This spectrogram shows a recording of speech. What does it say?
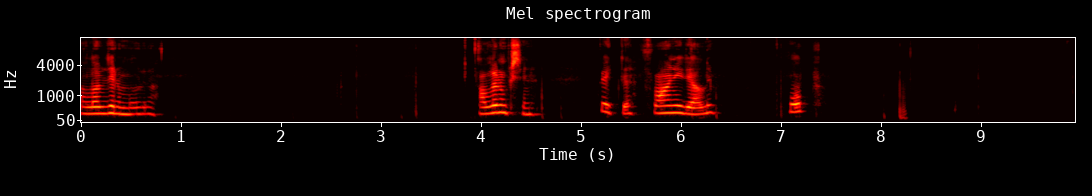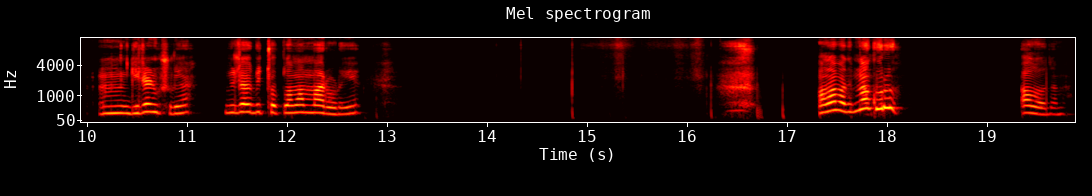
Alabilirim bu arada. Alırım ki seni. Bekle. Fani de alayım. Hop. Hmm, girelim şuraya. Güzel bir toplamam var orayı. Alamadım lan kuru. Al adamı.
